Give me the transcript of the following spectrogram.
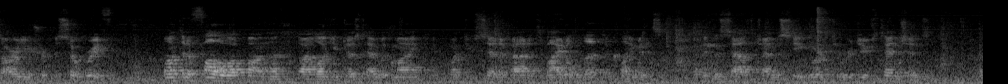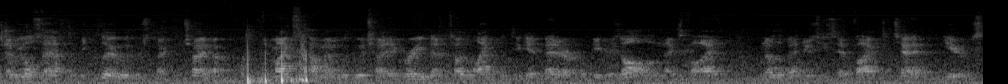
Sorry your trip is so brief. Wanted to follow up on the dialogue you just had with Mike and what you said about it's vital that the claimants in the South China Sea work to reduce tensions, but that we also have to be clear with respect to China. And Mike's comment, with which I agree, that it's unlikely to get better or be resolved in the next five, in other venues he said five to ten years.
